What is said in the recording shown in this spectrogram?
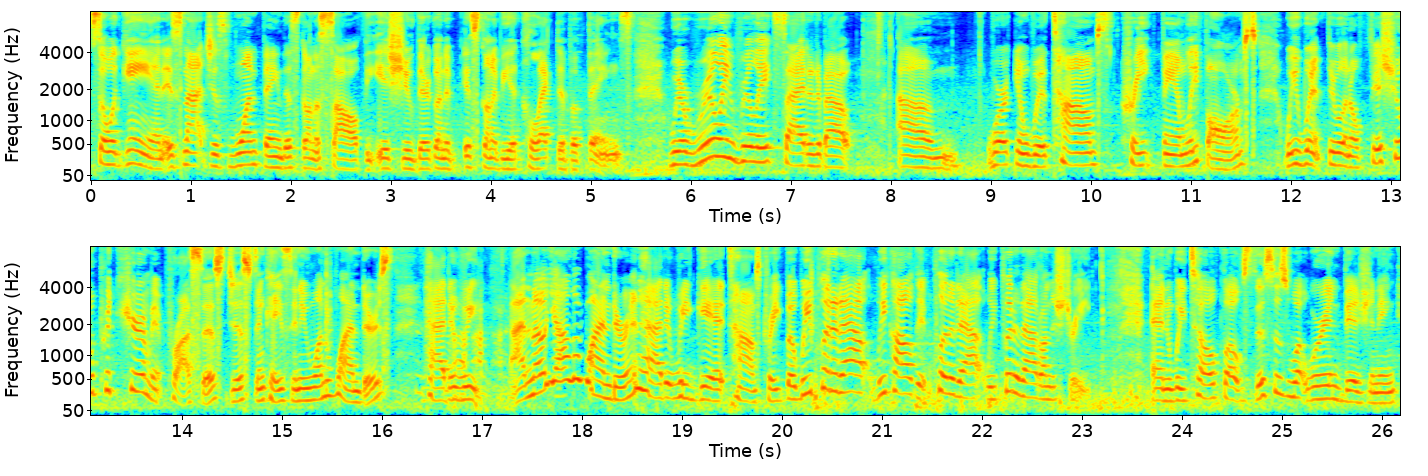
So again, it's not just one thing that's going to solve the issue. They're going to it's going to be a collective of things. We're really really excited about. Um, working with Tom's Creek Family Farms. We went through an official procurement process, just in case anyone wonders. How did we, I know y'all are wondering, how did we get Tom's Creek? But we put it out, we called it Put It Out, we put it out on the street. And we told folks this is what we're envisioning,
